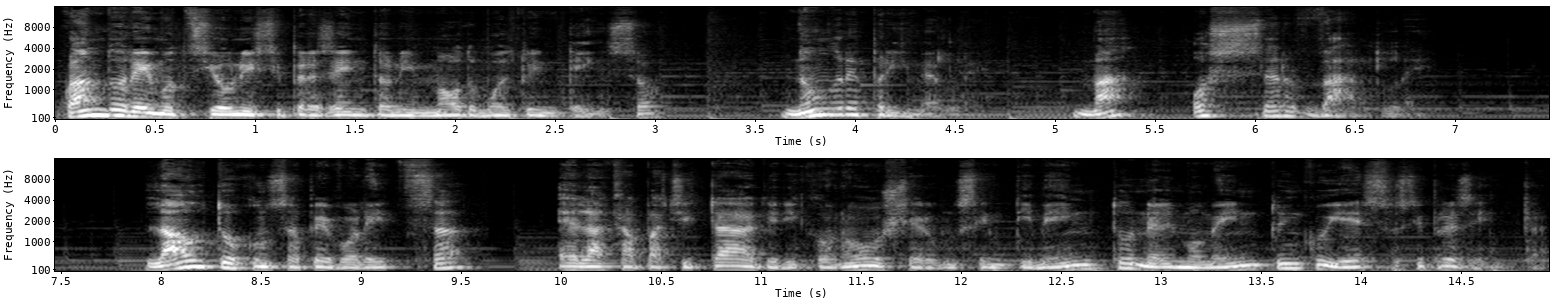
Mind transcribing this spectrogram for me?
quando le emozioni si presentano in modo molto intenso, non reprimerle, ma osservarle. L'autoconsapevolezza è la capacità di riconoscere un sentimento nel momento in cui esso si presenta.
